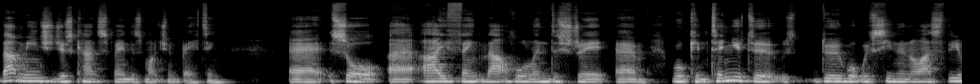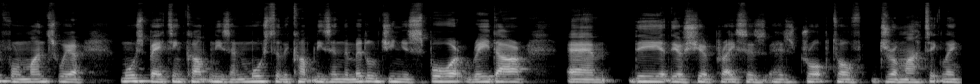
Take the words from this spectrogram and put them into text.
That means you just can't spend as much on betting. Uh, so uh, I think that whole industry um, will continue to do what we've seen in the last three or four months, where most betting companies and most of the companies in the middle, Genius Sport, Radar, um, they, their share price has, has dropped off dramatically,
